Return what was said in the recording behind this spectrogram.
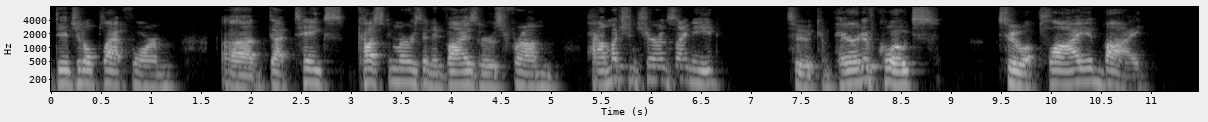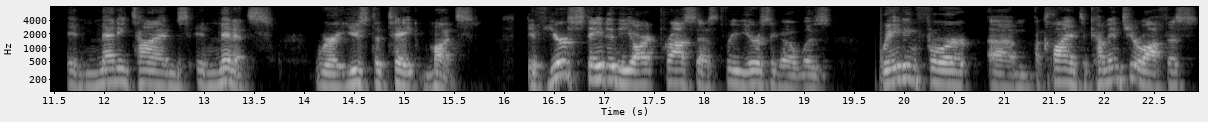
digital platform uh, that takes customers and advisors from how much insurance I need to comparative quotes to apply and buy in many times in minutes where it used to take months. If your state of the art process three years ago was waiting for um, a client to come into your office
